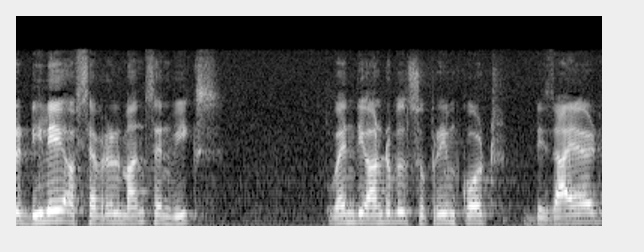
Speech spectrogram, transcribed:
a delay of several months and weeks when the Honorable Supreme Court desired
